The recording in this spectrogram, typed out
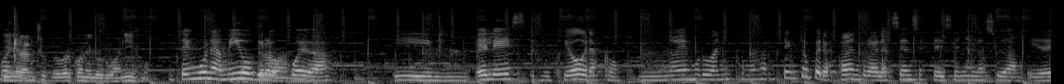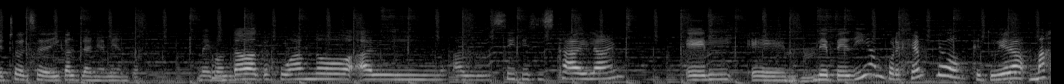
Bueno. Tiene mucho que ver con el urbanismo. Tengo un amigo que lo juega y mm, él es geógrafo, no es urbanista, no es arquitecto, pero está dentro de las ciencias que diseñan la ciudad y de hecho él se dedica al planeamiento. Me contaba que jugando al, al Cities Skylines, él eh, le pedían, por ejemplo, que tuviera más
